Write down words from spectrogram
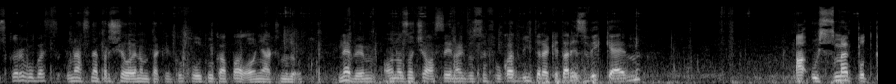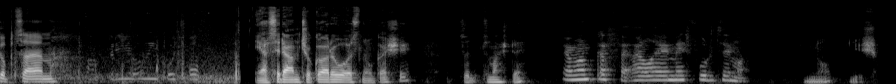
Skoro vůbec u nás nepršelo, jenom tak jako chvilku kapalo, nějak jsme to, nevím, ono začalo asi jinak zase foukat vítr, jak je tady zvykem. A už jsme pod kopcem. Já si dám čokoládovou osnou kaši. Co, co máš ty? Já mám kafe, ale je mi furt zima. No, vidíš.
